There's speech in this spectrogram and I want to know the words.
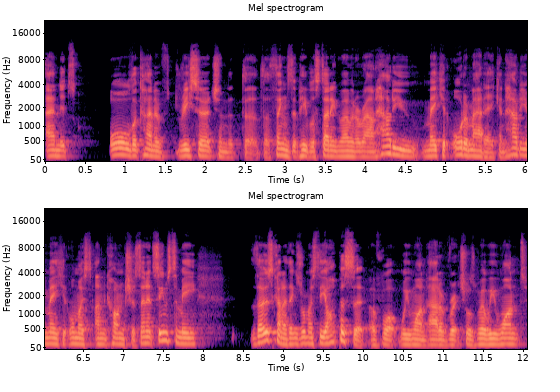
and it's all the kind of research and the, the, the things that people are studying at the moment around how do you make it automatic and how do you make it almost unconscious and it seems to me those kind of things are almost the opposite of what we want out of rituals where we want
